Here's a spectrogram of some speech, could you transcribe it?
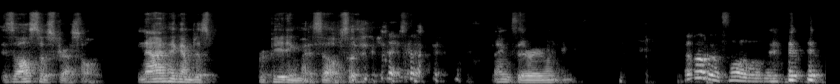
is also stressful. Now I think I'm just repeating myself. So thanks, everyone. another form of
